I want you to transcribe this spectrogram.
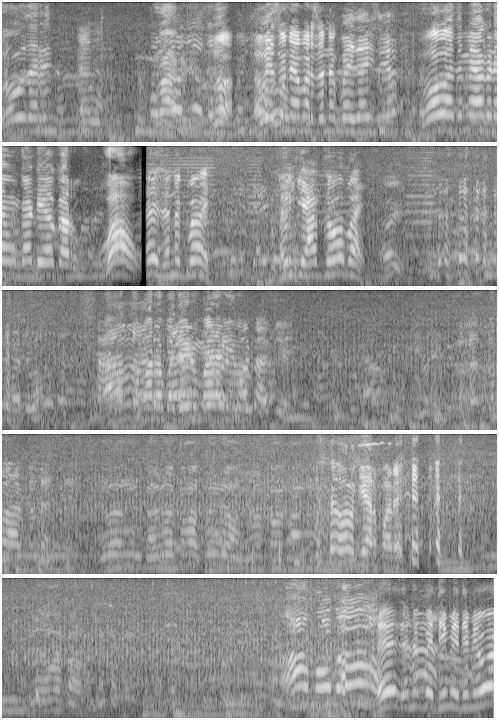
બહુ તારે જો હવે છે ને અમારે જનકભાઈ જાય છે. જોવો તમે આગળ હું ગાડી હકારું. વાવ. એ જનકભાઈ ફરકી હાથ જોવો ભાઈ. તમારા બધાયનું મારા લેવા. ઓલો ઘેર પાડે. એ જનકભાઈ ધીમે ધીમે હો.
